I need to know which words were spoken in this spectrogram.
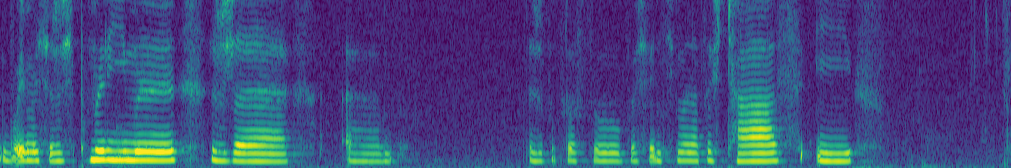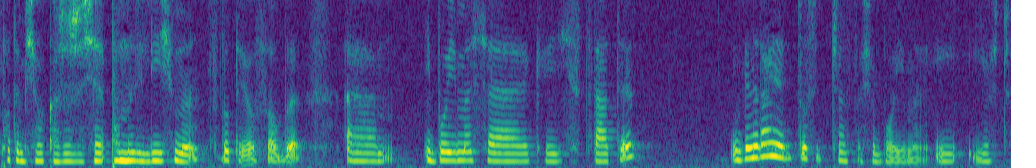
boimy się, że się pomylimy, że, że po prostu poświęcimy na coś czas i potem się okaże, że się pomyliliśmy co do tej osoby i boimy się jakiejś straty. Generalnie dosyć często się boimy i jeszcze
